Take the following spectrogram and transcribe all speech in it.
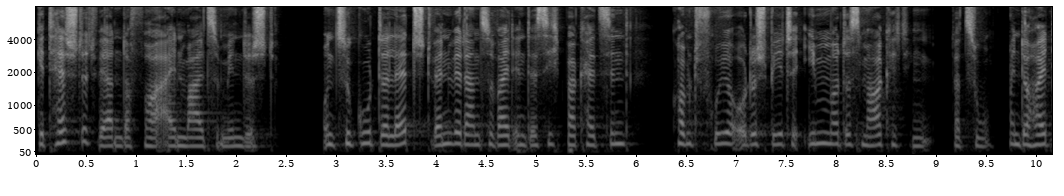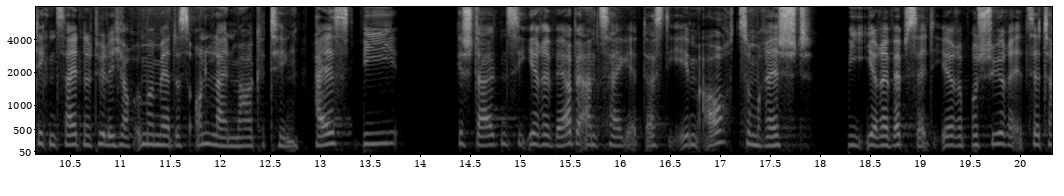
getestet werden davor einmal zumindest. Und zu guter Letzt, wenn wir dann soweit in der Sichtbarkeit sind, kommt früher oder später immer das Marketing dazu. In der heutigen Zeit natürlich auch immer mehr das Online-Marketing. Heißt, wie gestalten Sie Ihre Werbeanzeige, dass die eben auch zum Rest, wie Ihre Website, Ihre Broschüre etc.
